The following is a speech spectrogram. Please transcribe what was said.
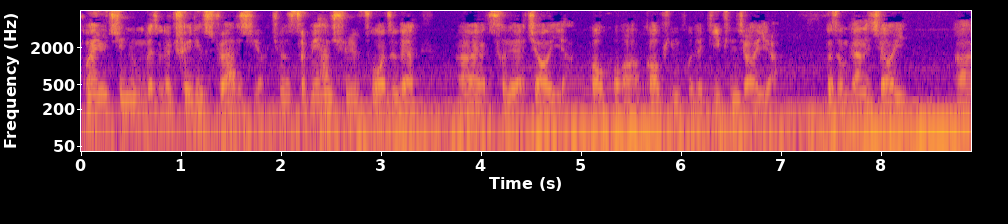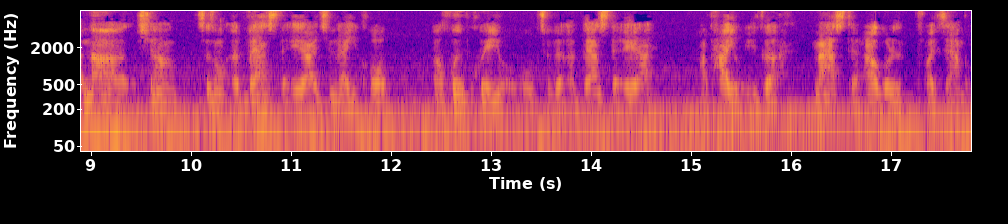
关于金融的这个 trading strategy 啊，就是怎么样去做这个呃策略交易啊，包括高频或者低频交易啊，各种各样的交易。啊，那像这种 advanced AI 进来以后，呃，会不会有这个 advanced AI 啊？它有一个 master algorithm，for example，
